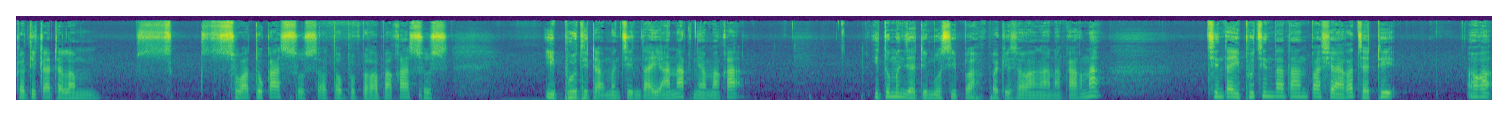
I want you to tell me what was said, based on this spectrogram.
ketika dalam suatu kasus atau beberapa kasus ibu tidak mencintai anaknya, maka itu menjadi musibah bagi seorang anak karena cinta ibu cinta tanpa syarat jadi orang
